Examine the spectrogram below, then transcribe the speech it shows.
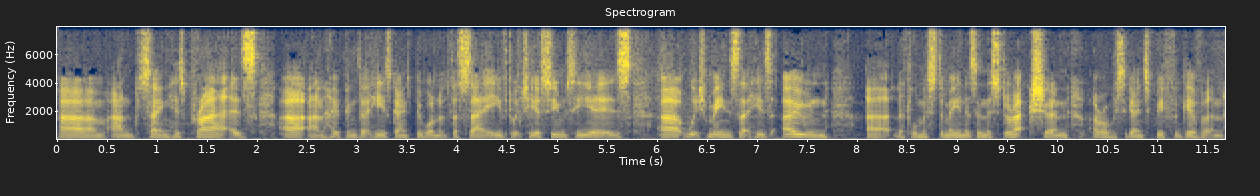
um, and saying his prayers uh, and hoping that he's going to be one of the saved, which he assumes he is, uh, which means that his own uh, little misdemeanours in this direction are obviously going to be forgiven.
